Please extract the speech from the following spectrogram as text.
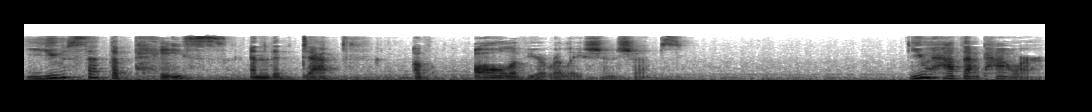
you set the pace and the depth of all of your relationships. You have that power.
